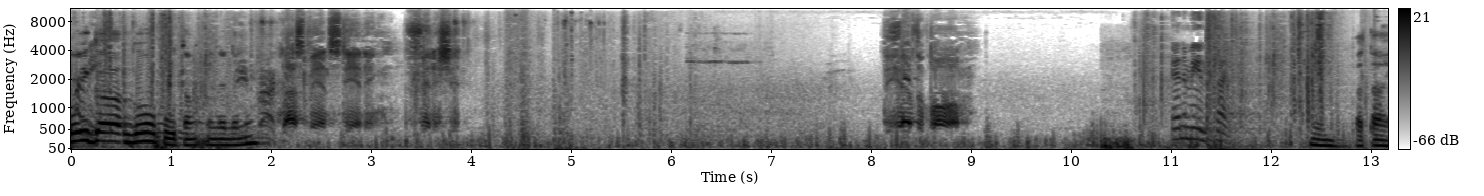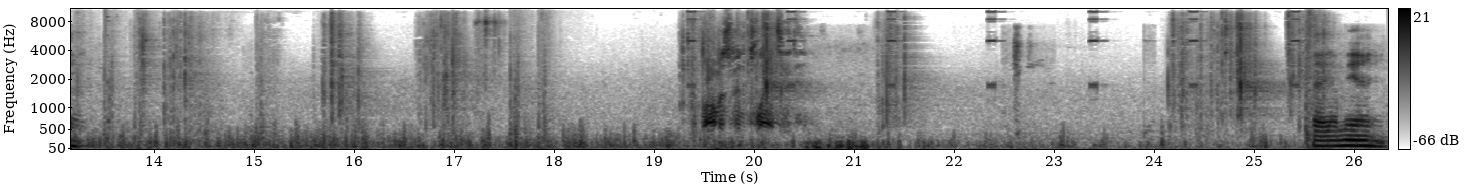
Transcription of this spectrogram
Uy, gago. Putang ina naman. They have the bomb. Enemy in sight. Hmm, patay. The bomb has been planted. Kaya mo yan.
